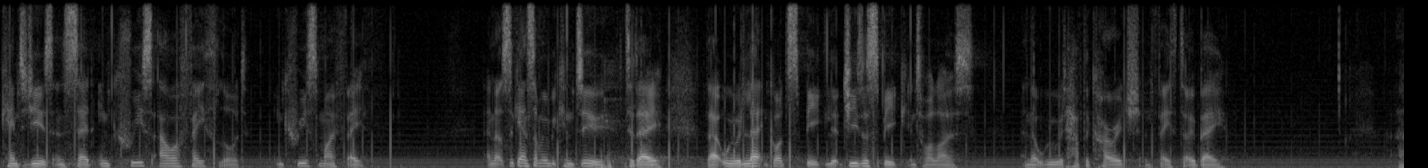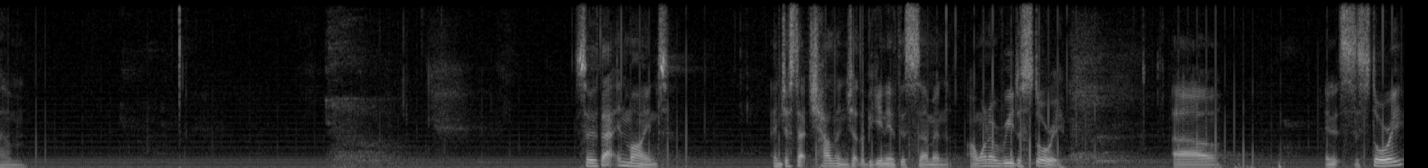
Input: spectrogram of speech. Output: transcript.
came to Jesus and said, Increase our faith, Lord. Increase my faith. And that's again something we can do today that we would let God speak, let Jesus speak into our lives, and that we would have the courage and faith to obey. Um, so, with that in mind, and just that challenge at the beginning of this sermon, I want to read a story. Uh, and it's a story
